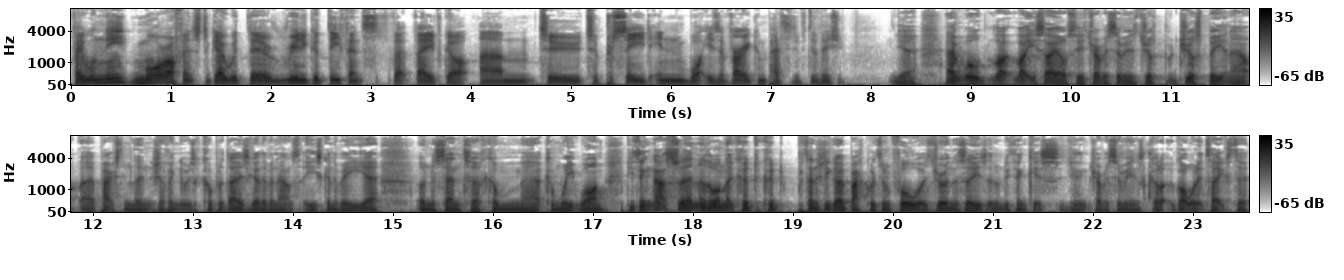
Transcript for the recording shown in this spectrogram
they will need more offense to go with the really good defense that they've got um, to to proceed in what is a very competitive division. Yeah, um, well, like, like, you say, obviously Trevor Siemian's just just beaten out uh, Paxton Lynch. I think it was a couple of days ago they've announced that he's going to be uh, under centre come uh, come week one. Do you think that's another one that could could potentially go backwards and forwards during the season, or do you think it's do you think Trevor Siemian's got got what it takes to,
